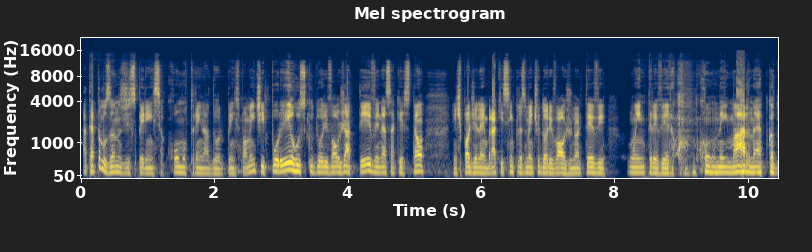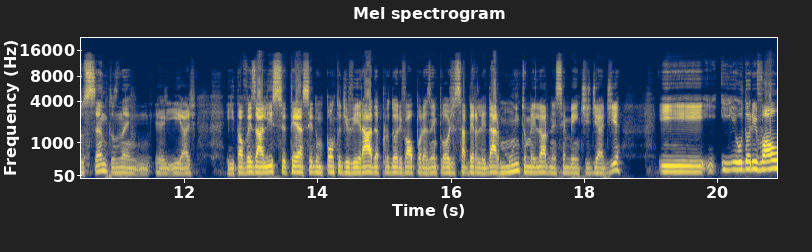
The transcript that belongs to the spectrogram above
até pelos anos de experiência como treinador, principalmente, e por erros que o Dorival já teve nessa questão. A gente pode lembrar que simplesmente o Dorival Júnior teve um entrever com, com, o Neymar na época do Santos, né? E, e, e talvez ali tenha sido um ponto de virada para o Dorival, por exemplo, hoje saber lidar muito melhor nesse ambiente de dia a dia. E, e, e, o Dorival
